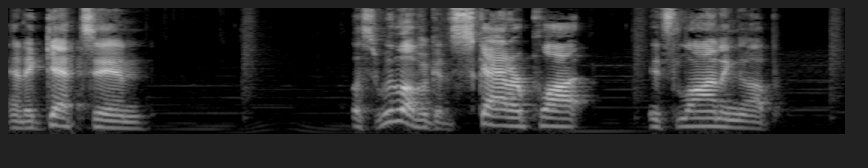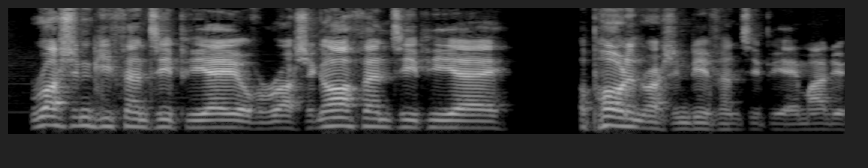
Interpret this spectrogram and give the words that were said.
And it gets in. Listen, we love a good scatter plot. It's lining up rushing defense EPA over rushing offense EPA, opponent rushing defense EPA, mind you.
